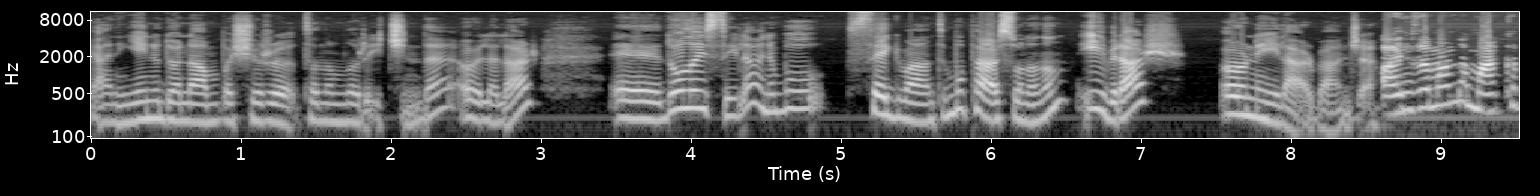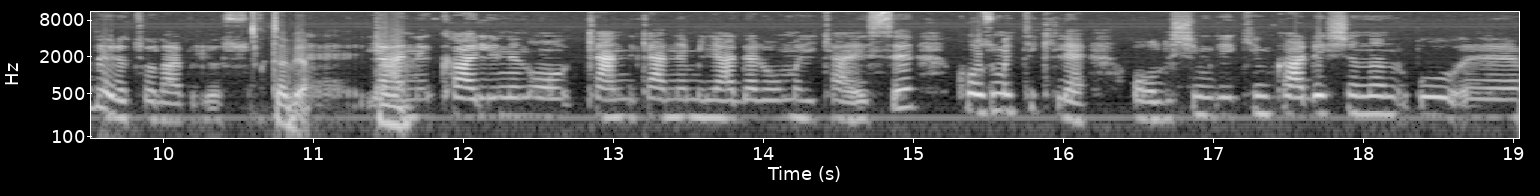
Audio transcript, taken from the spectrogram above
Yani yeni dönem başarı tanımları içinde öyleler. E, dolayısıyla hani bu segmentin, bu personanın iyi birer örneğiler bence. Aynı zamanda marka da yaratıyorlar biliyorsun. Tabii. Ee, yani tabii. Kylie'nin o kendi kendine milyarder olma hikayesi kozmetikle oldu. Şimdi Kim Kardashian'ın bu e,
